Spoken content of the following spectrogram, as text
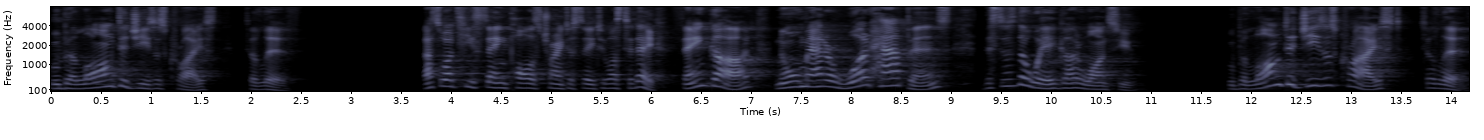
who belong to Jesus Christ to live. That's what he's saying, Paul is trying to say to us today. Thank God, no matter what happens, this is the way God wants you, who belong to Jesus Christ to live.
